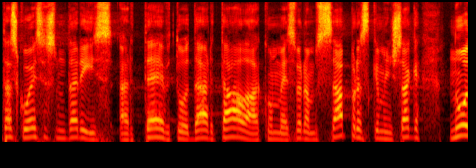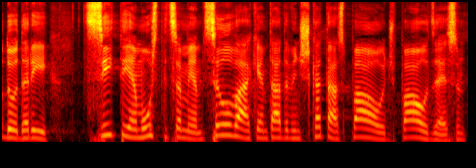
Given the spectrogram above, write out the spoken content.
tas, ko es esmu darījis ar tevi, to dara tālāk. Un mēs varam saprast, ka viņš saka, nodod arī citiem uzticamiem cilvēkiem. Tāda viņš skatās paudžu paudzēs. Un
